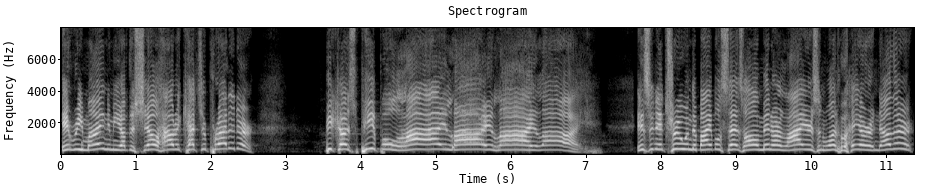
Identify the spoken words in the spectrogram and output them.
It reminded me of the show How to Catch a Predator because people lie, lie, lie, lie. Isn't it true when the Bible says all men are liars in one way or another?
